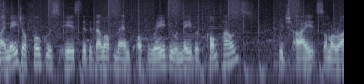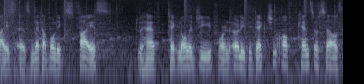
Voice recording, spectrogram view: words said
My major focus is the development of radio-labeled compounds, which I summarize as metabolic spice, to have technology for an early detection of cancer cells.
